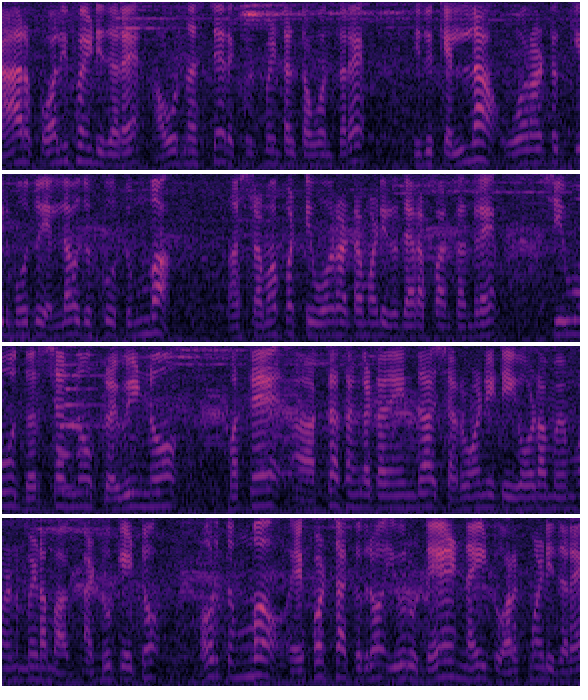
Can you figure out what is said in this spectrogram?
ಯಾರು ಕ್ವಾಲಿಫೈಡ್ ಇದ್ದಾರೆ ಅವ್ರನ್ನಷ್ಟೇ ರೆಕ್ರೂಟ್ಮೆಂಟಲ್ಲಿ ತೊಗೊತಾರೆ. ಇದಕ್ಕೆಲ್ಲ ಹೋರಾಟಕ್ಕಿರ್ಬೋದು, ಎಲ್ಲದಕ್ಕೂ ತುಂಬ ಶ್ರಮಪಟ್ಟು ಹೋರಾಟ ಮಾಡಿರೋದು ಯಾರಪ್ಪ ಅಂತಂದರೆ, ಶಿವು, ದರ್ಶನ್ನು ಪ್ರವೀಣು ಮತ್ತು ಅಕ್ಷ ಸಂಘಟನೆಯಿಂದ Sharvani T. Gowda madam advocate ಅವರು ತುಂಬ ಎಫರ್ಟ್ಸ್ ಹಾಕಿದ್ರು. ಇವರು ಡೇ ಆ್ಯಂಡ್ ನೈಟ್ ವರ್ಕ್ ಮಾಡಿದ್ದಾರೆ.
